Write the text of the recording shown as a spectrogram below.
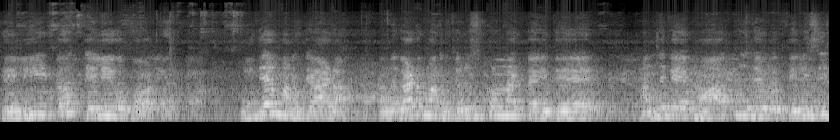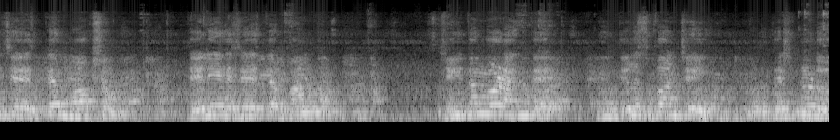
తెలియటం తెలియకపోవటం. ఇదే మన తేడా. అందుకని మనం తెలుసుకున్నట్టయితే అందుకే మహాత్ములు దేవుడు తెలిసి చేస్తే మోక్షం. తెలియక చేస్తే బంధం. జీవితం కూడా అంతే. నువ్వు తెలుసుకొని చెయ్యి. ఇప్పుడు కృష్ణుడు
